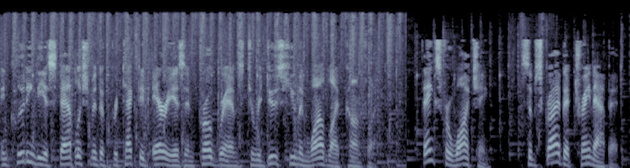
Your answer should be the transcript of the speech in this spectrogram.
including the establishment of protected areas and programs to reduce human-wildlife conflict. Thanks for watching. Subscribe at Train a pet.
